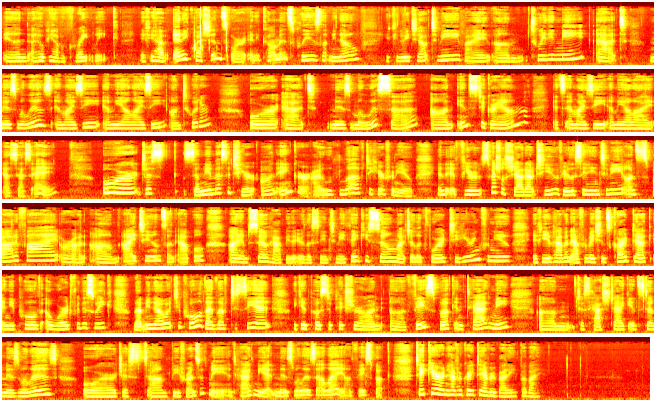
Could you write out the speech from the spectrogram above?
And I hope you have a great week. If you have any questions or any comments, please let me know. You can reach out to me by um, tweeting me at Miz Meliz, M I Z M E L I Z, on Twitter, or at Miz Melissa on Instagram. It's M I Z M E L I S S A. Or just send me a message here on Anchor. I would love to hear from you. And if your special shout out to you, if you're listening to me on Spotify or on um, iTunes, on Apple, I am so happy that you're listening to me. Thank you so much. I look forward to hearing from you. If you have an affirmations card deck and you pulled a word for this week, let me know what you pulled. I'd love to see it. You can post a picture on uh, Facebook and tag me. Um, just hashtag InstaMizMeliz or just um, be friends with me and tag me at Miz Meliz LA on Facebook. Take care and have a great day, everybody. Bye bye.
